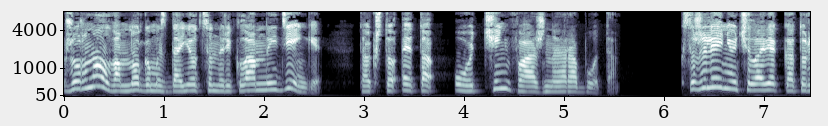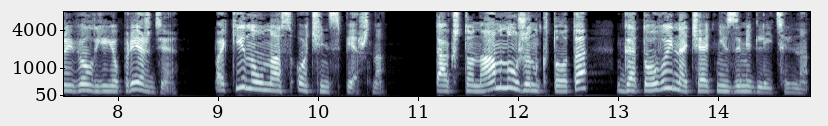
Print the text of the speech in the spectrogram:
Журнал во многом издается на рекламные деньги, так что это очень важная работа. К сожалению, человек, который вел ее прежде, покинул нас очень спешно. Так что нам нужен кто-то, готовый начать незамедлительно.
